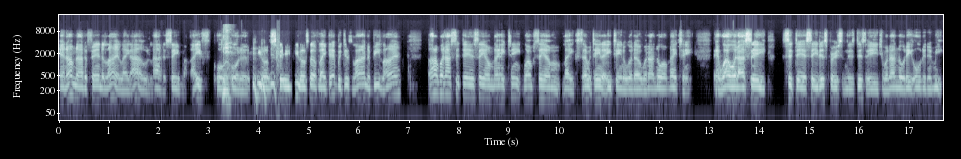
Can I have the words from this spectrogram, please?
And I'm not a fan of lying. Like I would lie to save my life or or to, you know, say, you know, stuff like that. But just lying to be lying. Why would I sit there and say I'm 19? Well, I'm saying I'm like 17 or 18 or whatever when I know I'm 19. And why would I say sit there and say this person is this age when I know they older than me?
